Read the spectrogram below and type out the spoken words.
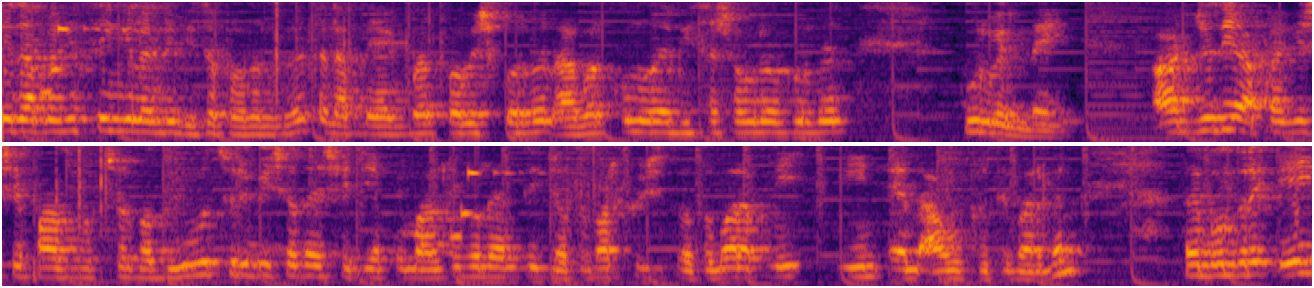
যদি আপনাকে সিঙ্গেল এন্ট্রি ভিসা প্রদান করে, তাহলে আপনি একবার প্রবেশ করবেন, আবার পুনরায় ভিসা সংগ্রহ করবেন করবেন নেই আর যদি আপনাকে সে পাঁচ বছর বা দুই বছরের বিষয় দেয়, সেটি আপনি মাল্টিপল এন্ট্রি যতবার খুশি ততবার আপনি ইন অ্যান্ড আউট হতে পারবেন। তাই বন্ধুরা, এই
